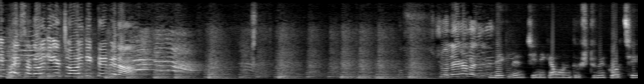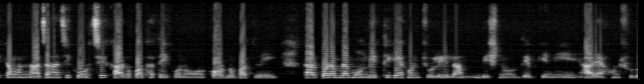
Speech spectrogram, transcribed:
চ ভাইয়ের সাথে ওইদিকে চ ওই দিকটাই বেরা দেখলেন চিনি কেমন দুষ্টুমি করছে, কেমন নাচানাচি করছে, কারও কথাতেই কোনো ওর কর্ণপাত নেই। তারপর আমরা মন্দির থেকে এখন চলে এলাম বিষ্ণু দেবকে নিয়ে, আর এখন শুরু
